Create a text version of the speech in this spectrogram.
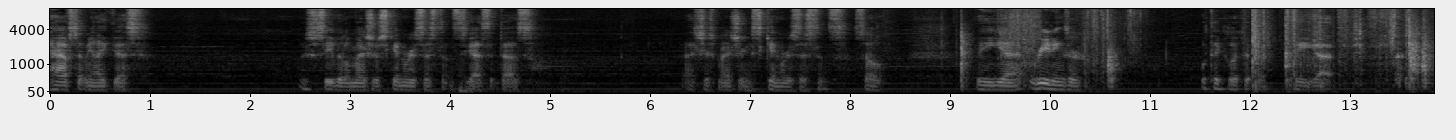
have something like this Let's see if it'll measure skin resistance. Yes, it does. That's just measuring skin resistance. So the uh, readings are. We'll take a look at the uh,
